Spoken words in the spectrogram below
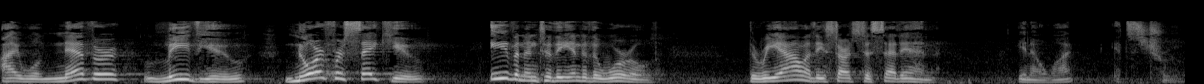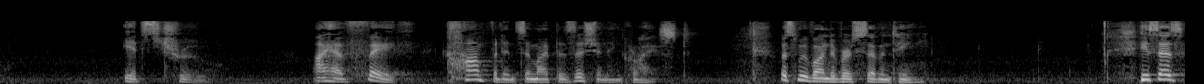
I will never leave you nor forsake you even unto the end of the world. The reality starts to set in. You know what? It's true. It's true. I have faith, confidence in my position in Christ. Let's move on to verse 17. He says,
